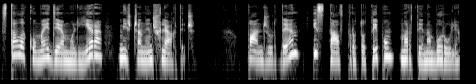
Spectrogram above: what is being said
стала комедія Мольєра Міщанин Шляхтич. Пан Журден і став прототипом Мартина Борулі.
